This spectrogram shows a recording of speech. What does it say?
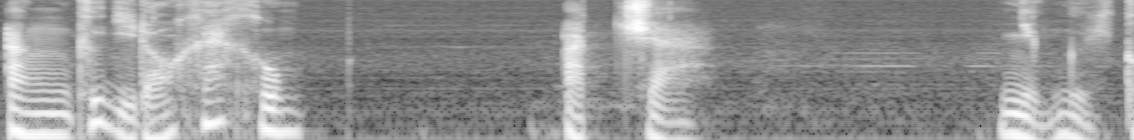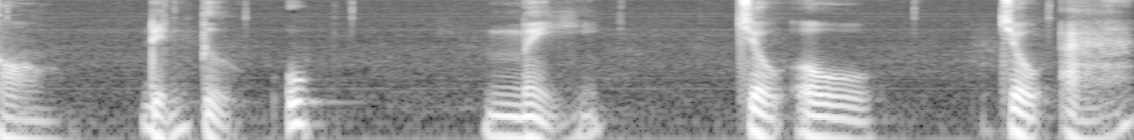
ăn thứ gì đó khác không? À chà những người con đến từ úc, mỹ, châu âu, châu á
